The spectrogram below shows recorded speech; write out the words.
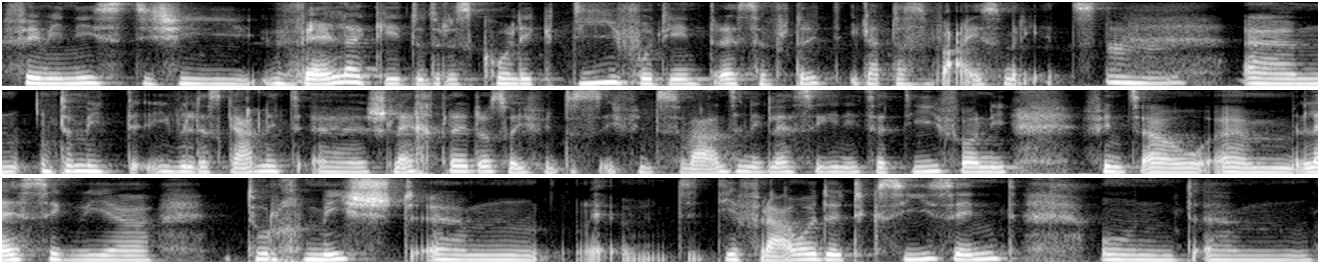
feministische Welle gibt oder ein Kollektiv, das die Interessen vertritt, ich glaube, das weiß man jetzt. Mhm. Ähm, und damit, ich will das gar nicht äh, schlecht reden oder so, ich finde das, ich find das eine wahnsinnig lässige Initiative und ich finde es auch ähm, lässig, wie durchmischt ähm, die, Frauen dort sind und ähm,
